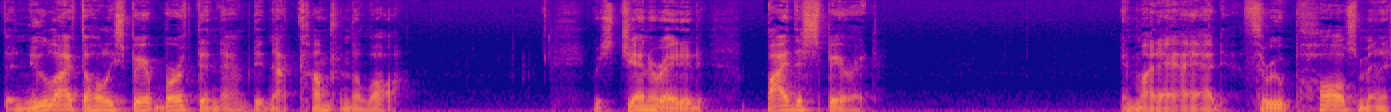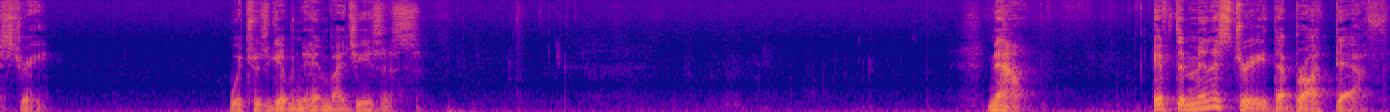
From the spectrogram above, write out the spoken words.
The new life the Holy Spirit birthed in them did not come from the law, it was generated by the Spirit. And might I add, through Paul's ministry, which was given to him by Jesus. Now, if the ministry that brought death,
